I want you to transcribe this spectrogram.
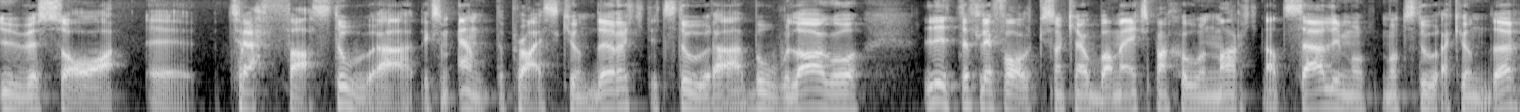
USA eh, träffa stora liksom Enterprise-kunder, riktigt stora bolag och lite fler folk som kan jobba med expansion, marknadssälj mot, mot stora kunder.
